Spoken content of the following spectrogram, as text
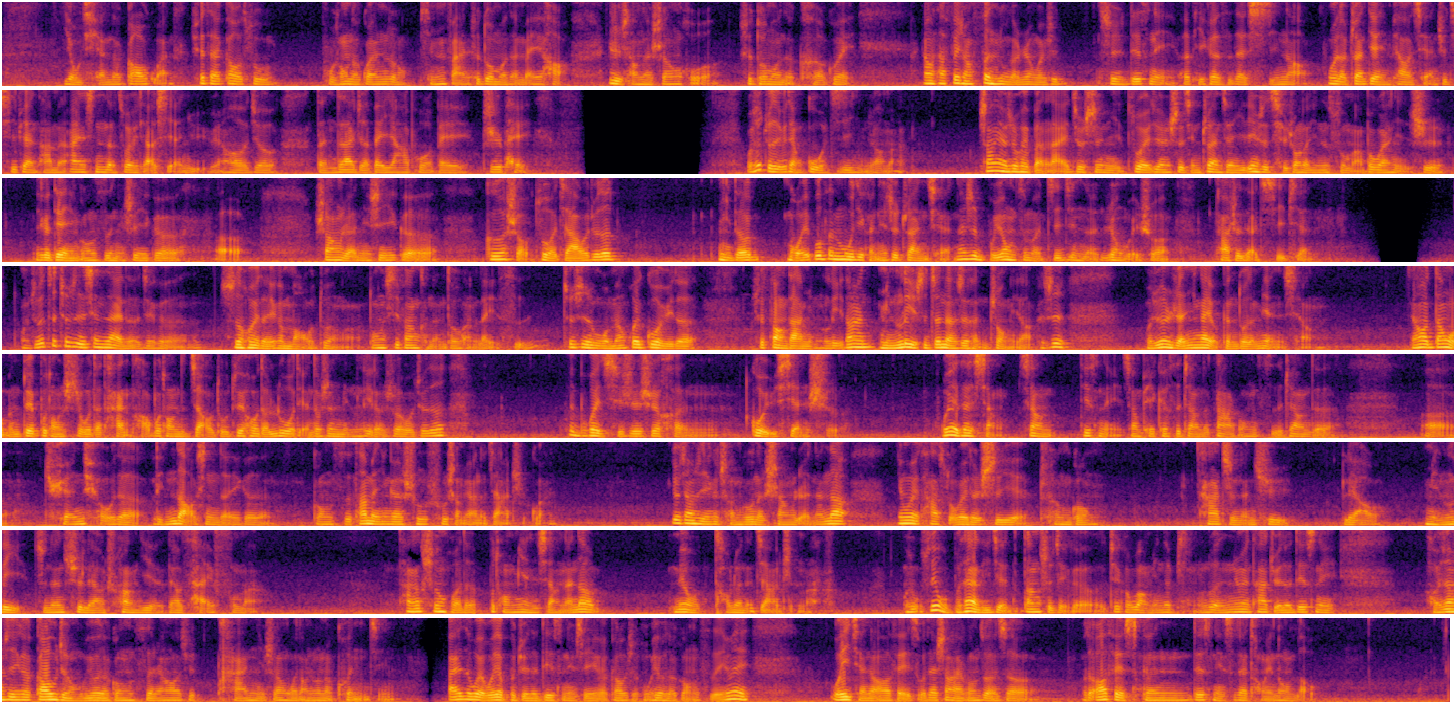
有钱的高管却在告诉普通的观众，平凡是多么的美好，日常的生活是多么的可贵。然后他非常愤怒地认为是是 Disney 和皮克斯在洗脑，为了赚电影票钱去欺骗他们，安心的做一条咸鱼，然后就等待着被压迫、被支配。我是觉得有点过激，你知道吗？商业社会本来就是你做一件事情赚钱一定是其中的因素嘛，不管你是。一个电影公司，你是一个呃商人，你是一个歌手、作家，我觉得你的某一部分目的肯定是赚钱，但是不用这么激进的认为说他是在欺骗。我觉得这就是现在的这个社会的一个矛盾啊，东西方可能都很类似，就是我们会过于的去放大名利，当然名利是真的是很重要，可是我觉得人应该有更多的面向。然后，当我们对不同事物的探讨、不同的角度，最后的落点都是名利的时候，我觉得会不会其实是很过于现实了？我也在想，像 Disney、像皮克斯这样的大公司，这样的呃全球的领导性的一个公司，他们应该输出什么样的价值观？就像是一个成功的商人，难道因为他所谓的事业成功，他只能去聊？名利只能去聊创业、聊财富吗？他生活的不同面向，难道没有讨论的价值吗？我所以我不太理解当时这个这个网民的评论，因为他觉得 Disney 好像是一个高枕无忧的公司，然后去谈你生活当中的困境。By the way，我也不觉得 Disney 是一个高枕无忧的公司，因为我以前的 office，我在上海工作的时候，我的 office 跟 Disney 是在同一栋楼。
